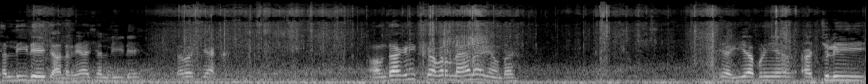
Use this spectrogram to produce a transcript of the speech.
ਛੱਲੀ ਡੇ ਚੱਲ ਰਿਹਾ, ਛੱਲੀ ਡੇ ਕਰੋ ਚੈੱਕ ਆਉਂਦਾ ਕਿ ਨਹੀਂ? ਕਵਰ ਲੈ ਲੈ ਕੇ ਆਉਂਦਾ। ਇਹ ਹੈਗੀ ਆਪਣੀ ਐਕਚੁਅਲੀ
